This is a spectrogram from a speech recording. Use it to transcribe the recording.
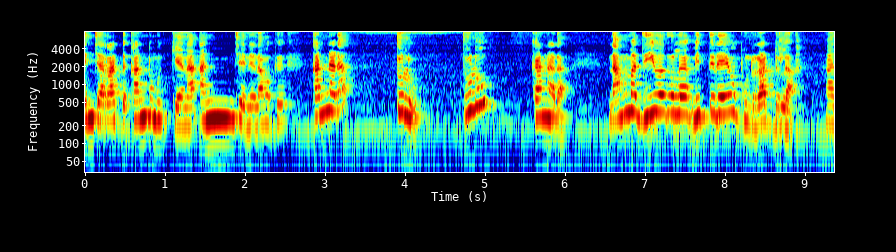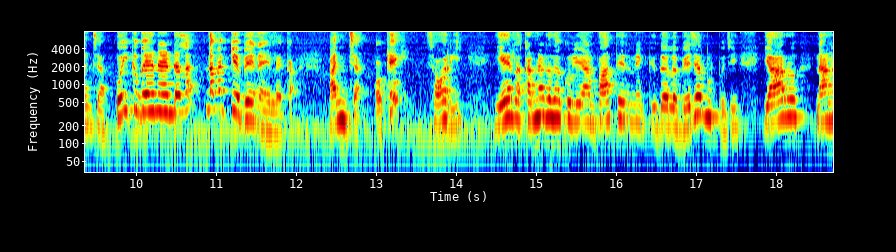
ಎಂಚ ರಡ್ಡ್ ಕಣ್ಣು ಮುಖ್ಯನ ಅಂಚನೆ ನಮಕ್ ಕನ್ನಡ ತುಳು. ತುಳು ಕನ್ನಡ. ನಮ್ಮ ಜೀವದೊಲ ಮಿತ್ತಿಡೇ ಉಪ್ಪುಂಡು ರಡ್ಲ. ಅಂಚ. ಒಯ್ಕು ಬೇನೆ ಅಂಡಲ್ಲ, ನಮಕ್ಕೆ ಬೇನೆ ಇಲ್ಲಕ. ಅಂಚ. ಓಕೆ? ಸಾರಿ. ಏರ್ಲ ಕನ್ನಡದ ಕುಲಿ ನಾನು ಪಾತೇರ್ನಿಕ್ಕಿದೆಲ್ಲ ಬೇಜಾರು ಮುಟ್ಪೂಜಿ. ಯಾರು ನಾನು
